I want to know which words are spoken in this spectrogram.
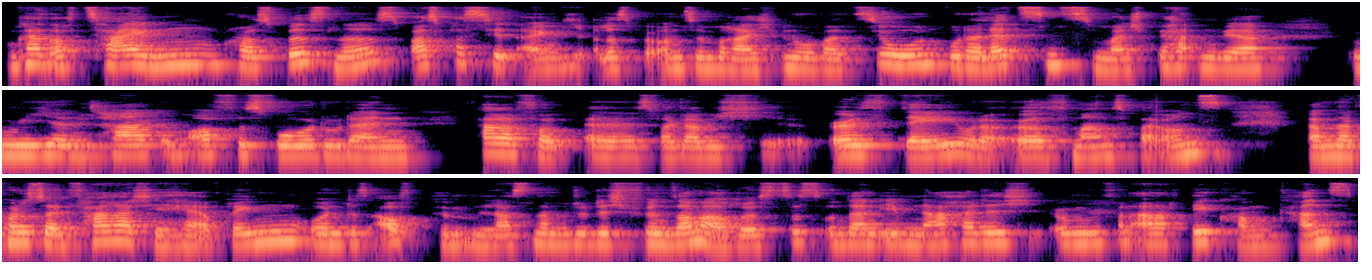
und kannst auch zeigen, cross Business, was passiert eigentlich alles bei uns im Bereich Innovation. Oder letztens zum Beispiel hatten wir irgendwie hier einen Tag im Office, wo du dein Fahrrad, vor, äh, es war glaube ich Earth Day oder Earth Month bei uns, ähm, da konntest du dein Fahrrad hierher bringen und es aufpimpen lassen, damit du dich für den Sommer rüstest und dann eben nachhaltig irgendwie von A nach B kommen kannst.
